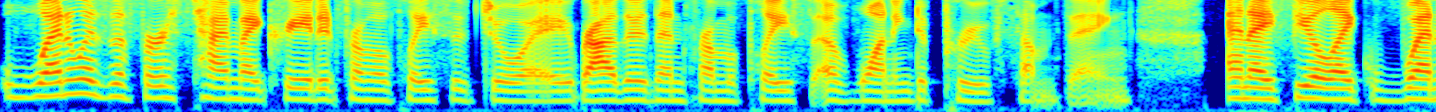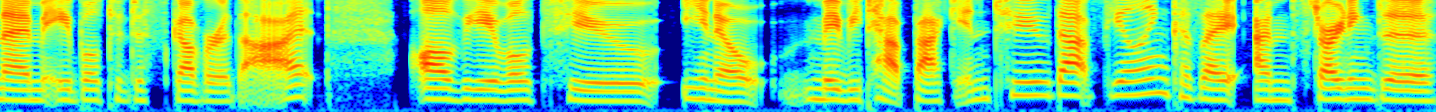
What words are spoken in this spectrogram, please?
when was the first time i created from a place of joy rather than from a place of wanting to prove something? And i feel like when i'm able to discover that i'll be able to you know maybe tap back into that feeling because i'm starting to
